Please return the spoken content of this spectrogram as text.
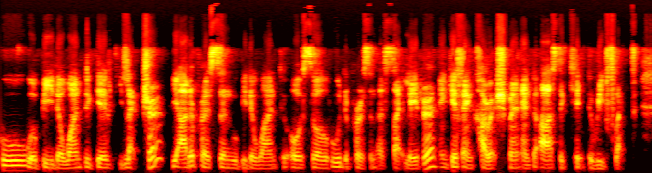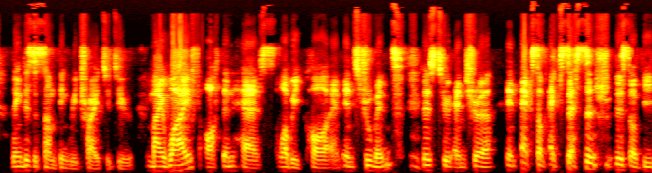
who will be the one to give the lecture. The other person will be the one to also pull the person aside later and give encouragement and to ask the kid to reflect. I think this is something we try to do. My wife often has what we call an instrument just to ensure in acts of excessive disobedience,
